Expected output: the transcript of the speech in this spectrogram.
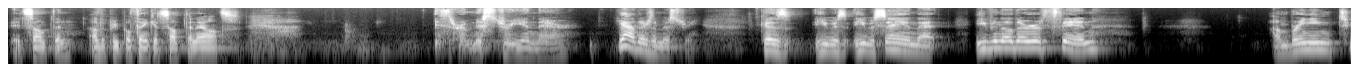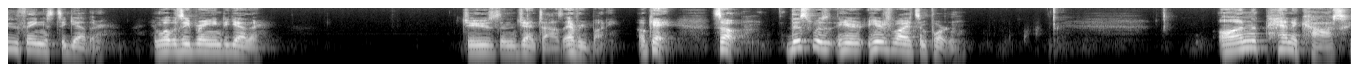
it's something, other people think it's something else. Is there a mystery in there? Yeah, there's a mystery. Because he was, he was saying that even though there is sin, I'm bringing two things together. And what was he bringing together? Jews and the Gentiles, everybody. Okay, so this was here. Here's why it's important. On Pentecost,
